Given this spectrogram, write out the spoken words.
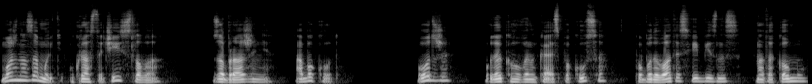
Можна за мить украсти чиїсь слова, зображення або код. Отже, у декого виникає спокуса побудувати свій бізнес на такому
